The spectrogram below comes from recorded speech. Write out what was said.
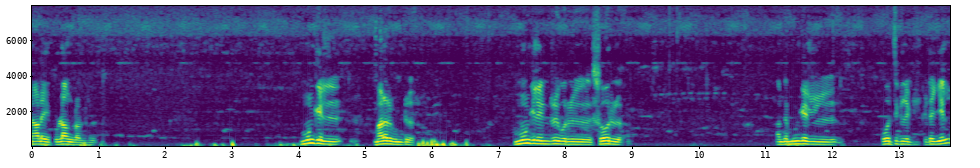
நாளைய புல்லாங்குழல்கள். மூங்கில் மலர் உண்டு. மூங்கில் என்று ஒரு சோறு. அந்த மூங்கில் போத்துகளுக்கு இடையில்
